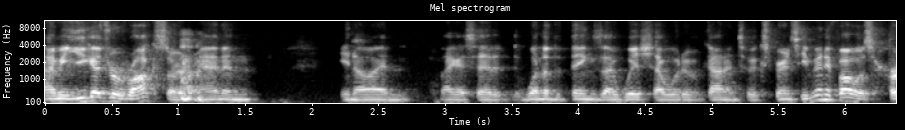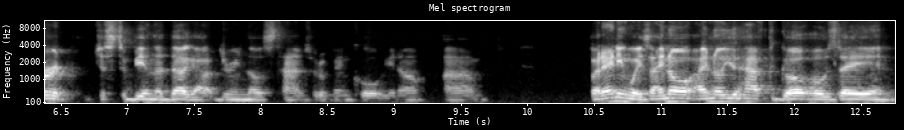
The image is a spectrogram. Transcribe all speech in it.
I mean, you guys were rock stars, man, and you know, and like I said, one of the things I wish I would have gotten to experience, even if I was hurt, just to be in the dugout during those times would have been cool, you know. Um, but anyways, I know I know you have to go, Jose, and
